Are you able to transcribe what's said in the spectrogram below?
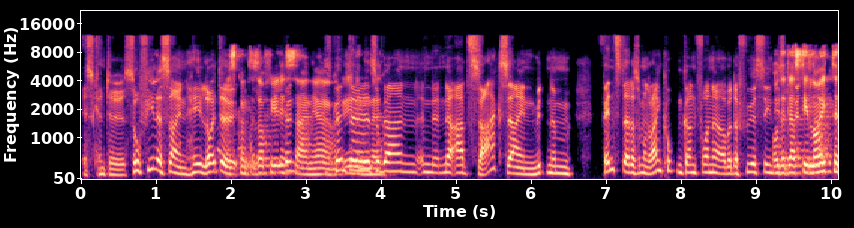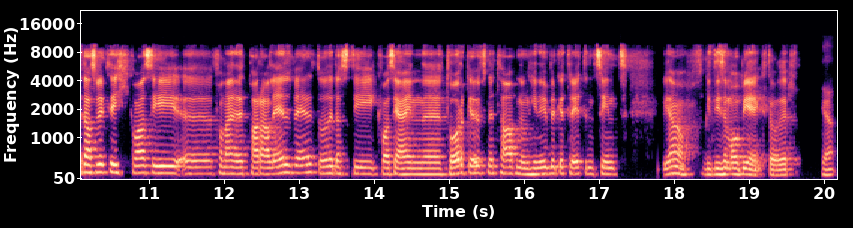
Es könnte so vieles sein. Hey Leute, Es könnte so vieles könnt- sein, ja. es könnte Eben, äh, sogar ein, ein, eine Art Sarg sein mit einem Fenster, dass man reingucken kann vorne, aber dafür sehen Oder dass die Fenster- Leute das wirklich quasi äh, von einer Parallelwelt, oder dass die quasi ein äh, Tor geöffnet haben und hinübergetreten sind, ja, mit diesem Objekt, oder? Ja,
